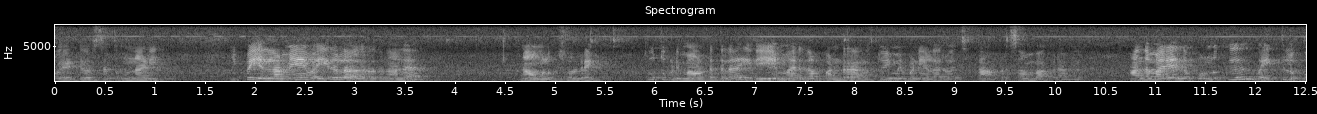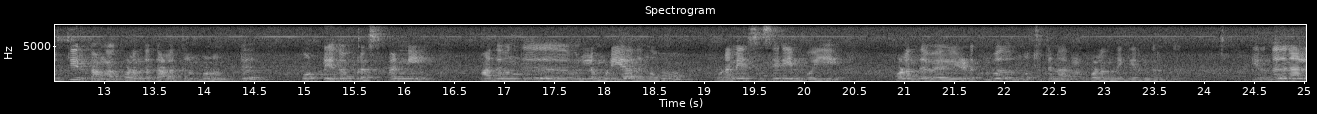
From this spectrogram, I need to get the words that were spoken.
ஒரு எட்டு வருஷத்துக்கு முன்னாடி. இப்போ எல்லாமே வைரல் ஆகிறதுனால நான் உங்களுக்கு சொல்கிறேன் தூத்துக்குடி மாவட்டத்தில் இதே மாதிரி தான் பண்ணுறாங்க தூய்மை பணியாளர் வச்சு தான் பிரசவம் பார்க்குறாங்க அந்த மாதிரி அந்த பொண்ணுக்கு வயிற்றில் குத்திருக்காங்க குழந்தை தலை திரும்பணுன்ட்டு போட்டு ஏதோ ப்ரெஸ் பண்ணி அது வந்து இல்லை முடியாதுங்கவும் உடனே சிசேரியன் போய் குழந்தை எடுக்கும்போது மூச்சு திணறல் குழந்தைக்கு இருந்திருக்கு. இருந்ததுனால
